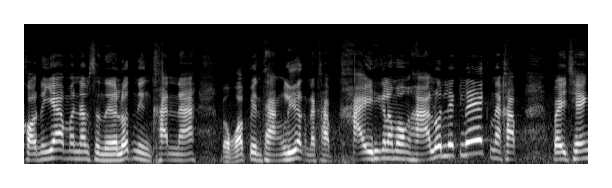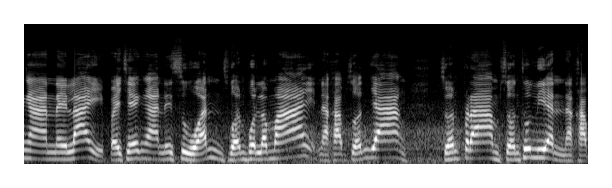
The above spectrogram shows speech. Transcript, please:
ขออนุญาตมานำเสนอรถหนึ่งคันนะบอกว่าเป็นทางเลือกนะครับใครที่กำลังมองหารถเล็กๆนะครับไปใช้งานในไร่ไปใช้งานในสวนสวนผลไม้นะครับสวนยาง สวนปาล์มสวนทุเรียนนะครับ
